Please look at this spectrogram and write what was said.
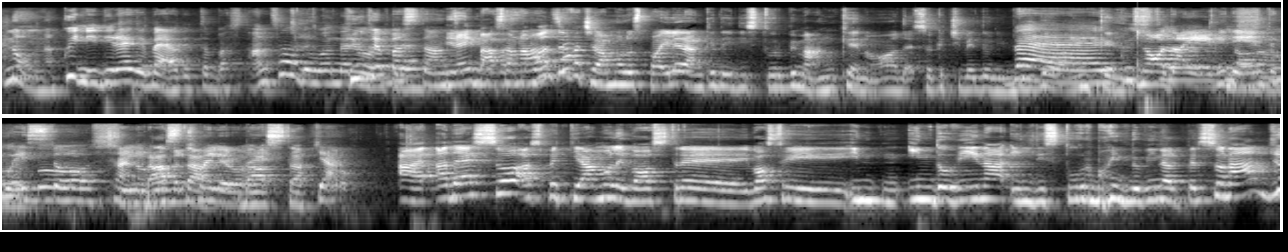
Non. Quindi direi che, beh, ho detto abbastanza, devo andare Più che oltre. abbastanza. Direi basta. Una volta facevamo lo spoiler anche dei disturbi, ma anche no. Adesso che ci vedono in video anche. Beh, questo No, dai, è evidente disturbo, questo. sì. Cioè, no, Basta, spoiler è basta. Chiaro. Ah, adesso aspettiamo le vostre, i vostri in- indovina il disturbo, indovina il personaggio.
